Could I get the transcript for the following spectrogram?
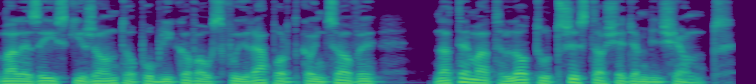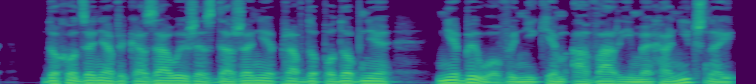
malezyjski rząd opublikował swój raport końcowy na temat lotu 370. Dochodzenia wykazały, że zdarzenie prawdopodobnie nie było wynikiem awarii mechanicznej,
